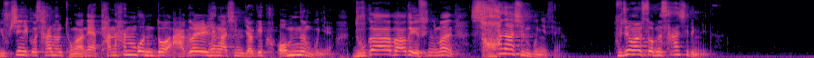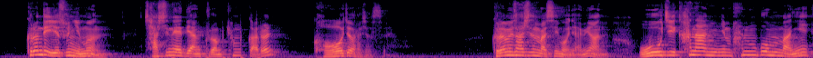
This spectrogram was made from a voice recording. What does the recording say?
육신 입고 사는 동안에 단 한 번도 악을 행하신 적이 없는 분이에요. 누가 봐도 예수님은 선하신 분이세요. 부정할 수 없는 사실입니다. 그런데 예수님은 자신에 대한 그런 평가를 거절하셨어요. 그러면서 하시는 말씀이 뭐냐면 오직 하나님 한 분만이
